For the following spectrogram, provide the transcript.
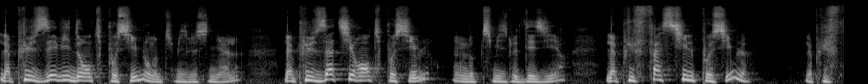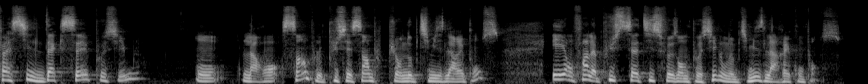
la plus évidente possible, on optimise le signal, la plus attirante possible, on optimise le désir, la plus facile possible, la plus facile d'accès possible, on la rend simple, plus c'est simple, plus on optimise la réponse, et enfin la plus satisfaisante possible, on optimise la récompense.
